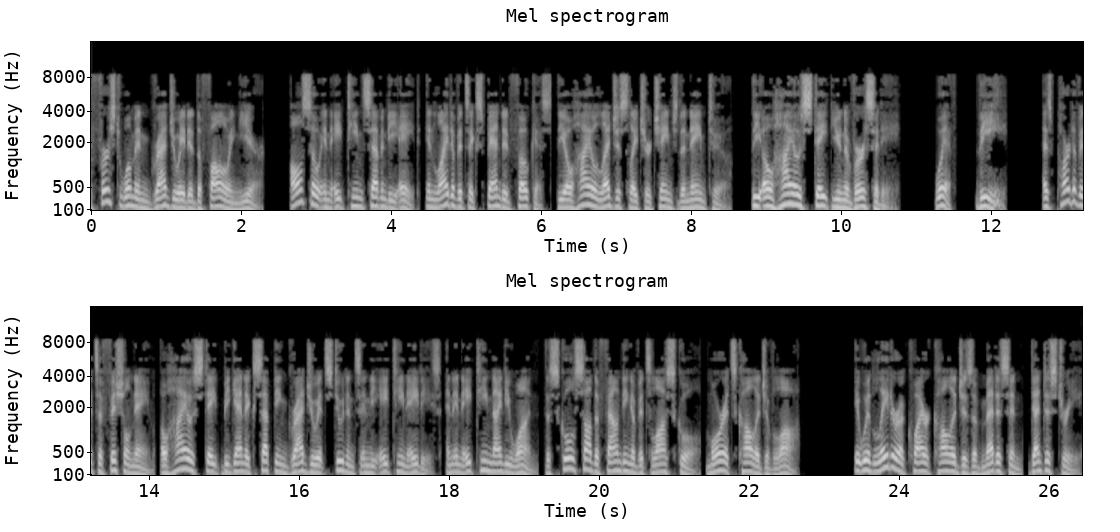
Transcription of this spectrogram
first woman graduated the following year. Also in 1878, in light of its expanded focus, the Ohio legislature changed the name to The Ohio State University, with the as part of its official name, Ohio State began accepting graduate students in the 1880s, and in 1891, the school saw the founding of its law school, Moritz College of Law. It would later acquire colleges of medicine, dentistry,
